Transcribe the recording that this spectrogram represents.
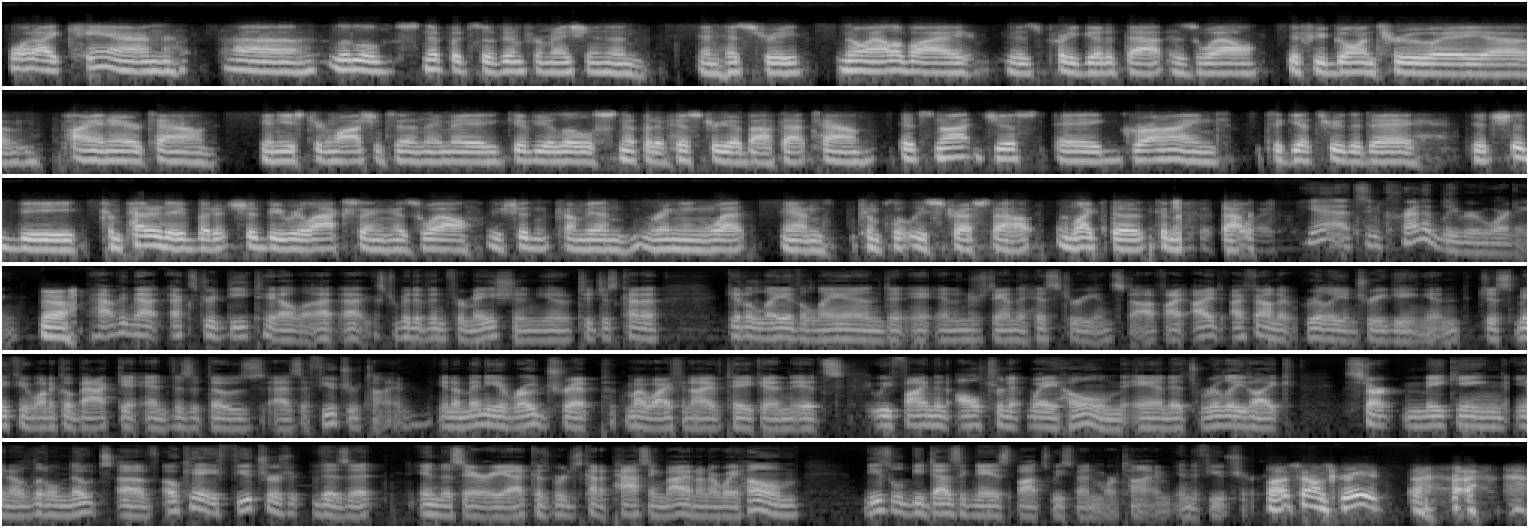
what I can, uh, little snippets of information and, and history. No Alibi is pretty good at that as well. If you're going through a um, pioneer town in eastern Washington, they may give you a little snippet of history about that town. It's not just a grind to get through the day it should be competitive, but it should be relaxing as well. You shouldn't come in wringing wet and completely stressed out. I'd like to, to make it that way. Yeah, it's incredibly rewarding. Yeah. Having that extra detail, that extra bit of information, you know, to just kind of get a lay of the land and, and, understand the history and stuff. I, I, I found it really intriguing and just makes me want to go back and visit those as a future time. You know, many a road trip my wife and I have taken, it's we find an alternate way home, and it's really like start making you know little notes of okay future visit in this area because we're just kind of passing by it on our way home these will be designated spots we spend more time in the future well that sounds great uh,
